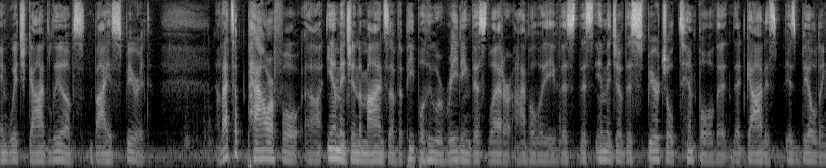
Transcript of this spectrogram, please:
in which God lives by his Spirit. Now, that's a powerful uh, image in the minds of the people who are reading this letter, I believe. This, this image of this spiritual temple that, that God is, is building.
